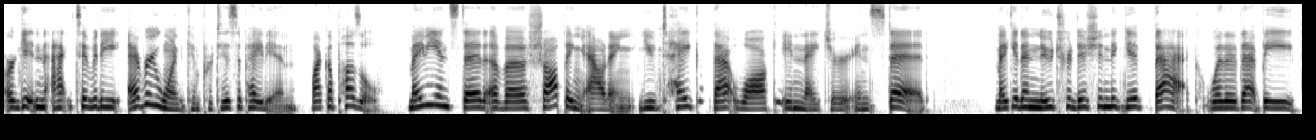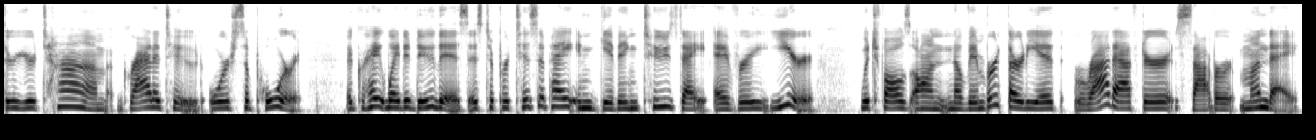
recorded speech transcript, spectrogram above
or get an activity everyone can participate in, like a puzzle. Maybe instead of a shopping outing, you take that walk in nature instead. Make it a new tradition to give back, whether that be through your time, gratitude, or support. A great way to do this is to participate in Giving Tuesday every year, which falls on November 30th, right after Cyber Monday.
